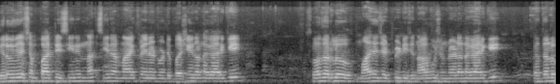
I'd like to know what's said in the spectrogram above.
తెలుగుదేశం పార్టీ సీనియర్ సీనియర్ నాయకులైనటువంటి బషీర్ అన్న గారికి సోదరులు మాజీ జడ్పీటీసీ నాగభూషణ్ నాయుడు అన్న గారికి పెద్దలు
